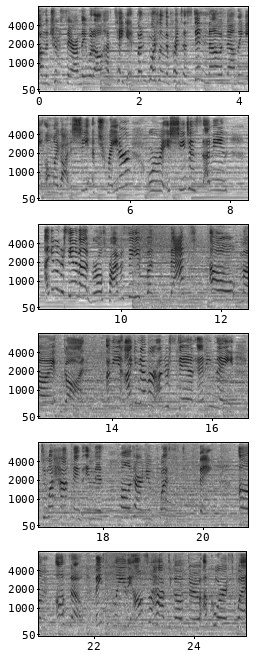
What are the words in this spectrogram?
on the truth serum, they would all have to take it. But unfortunately, the princess didn't. And I was now thinking, oh my god, is she a traitor? Or is she just, I mean, understand about girl's privacy, but that, oh my god. I mean, I can never understand anything to what happens in this whole entire new quest thing. Um, also, basically, they also have to go through, of course, what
